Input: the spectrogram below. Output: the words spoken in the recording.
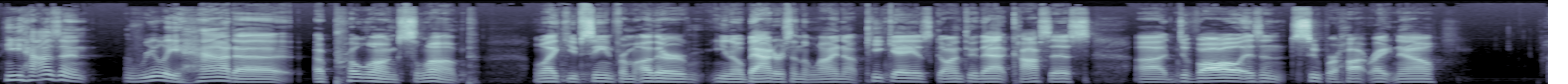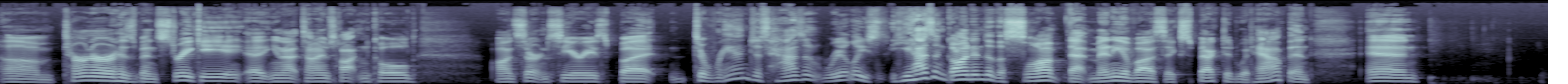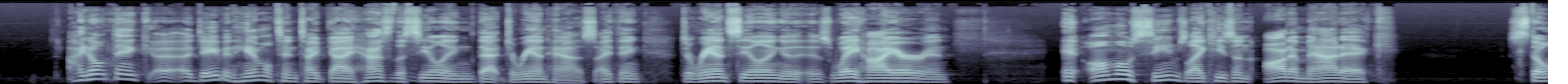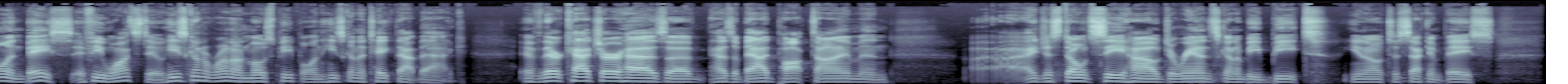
he hasn't really had a, a prolonged slump like you've seen from other you know batters in the lineup. Kike has gone through that. Casas, uh, Duvall isn't super hot right now. Um, Turner has been streaky, uh, you know, at times hot and cold on certain series, but Duran just hasn't really he hasn't gone into the slump that many of us expected would happen. And I don't think a, David Hamilton type guy has the ceiling that Duran has. I think Duran's ceiling is, is way higher, and it almost seems like he's an automatic stolen base if he wants to. He's going to run on most people, and he's going to take that bag. If their catcher has a has a bad pop time, and I just don't see how Duran's going to be beat you know, to second base.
